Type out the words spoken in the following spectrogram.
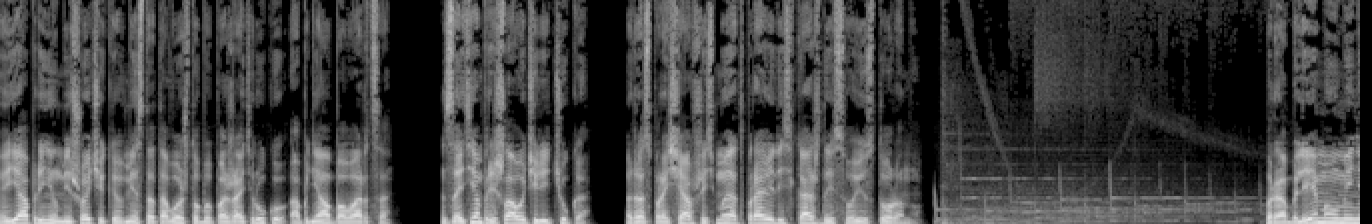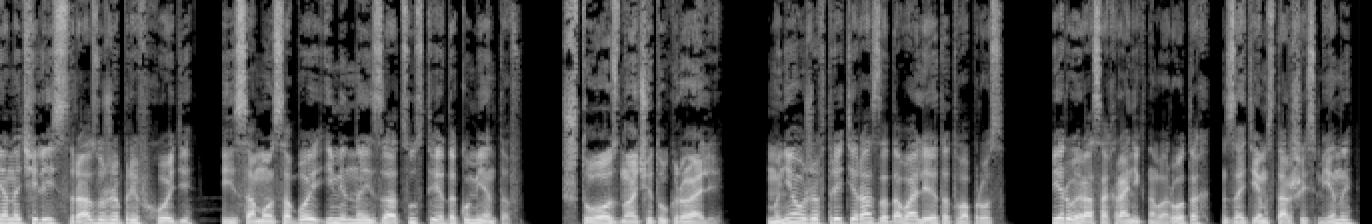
Я принял мешочек и вместо того, чтобы пожать руку, обнял баварца. Затем пришла очередь Чука. Распрощавшись, мы отправились каждый в свою сторону. Проблемы у меня начались сразу же при входе, и, само собой, именно из-за отсутствия документов. «Что значит украли?» Мне уже в третий раз задавали этот вопрос. Первый раз охранник на воротах, затем старший смены,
